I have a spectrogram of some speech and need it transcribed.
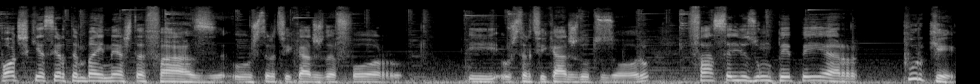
Pode esquecer também nesta fase os certificados da Forro e os certificados do Tesouro. Faça-lhes um PPR. Porquê?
